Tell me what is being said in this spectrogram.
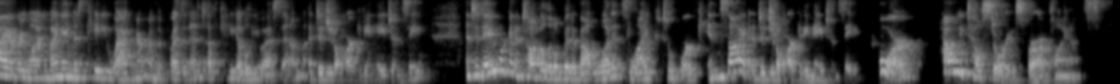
Hi, everyone. My name is Katie Wagner. I'm the president of KWSM, a digital marketing agency. And today we're going to talk a little bit about what it's like to work inside a digital marketing agency or how we tell stories for our clients.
